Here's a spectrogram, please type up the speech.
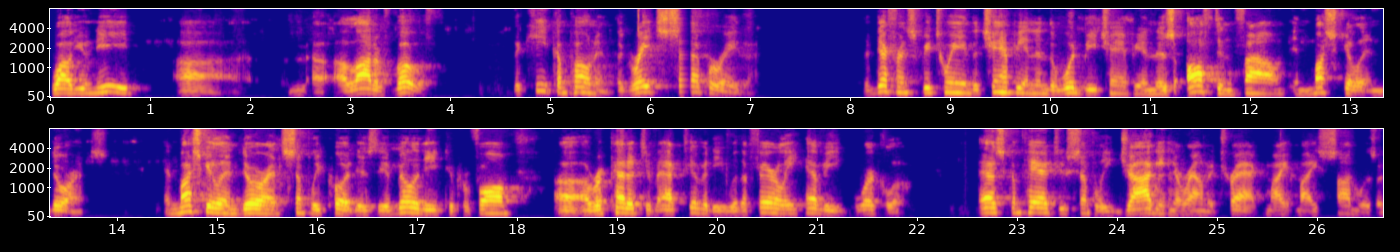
while you need uh, a, lot of both, the key component, the great separator, the difference between the champion and the would-be champion is often found in muscular endurance. And muscular endurance, simply put, is the ability to perform uh, a repetitive activity with a fairly heavy workload, as compared to simply jogging around a track. My my son was a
